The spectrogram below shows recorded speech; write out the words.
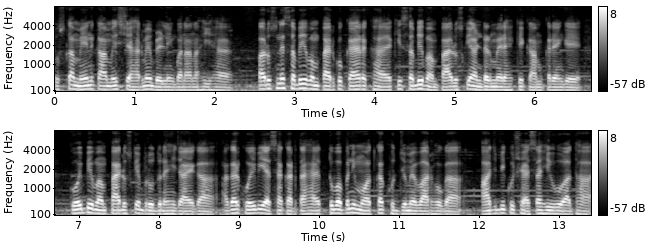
उसका मेन काम इस शहर में बिल्डिंग बनाना ही है। पर उसने सभी वम्पायर को कह रखा है कि सभी वम्पायर उसके अंडर में रह के काम करेंगे। कोई भी वम्पायर उसके विरुद्ध नहीं जाएगा। अगर कोई भी ऐसा करता है तो वो अपनी मौत का खुद जिम्मेवार होगा। आज भी कुछ ऐसा ही हुआ था।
